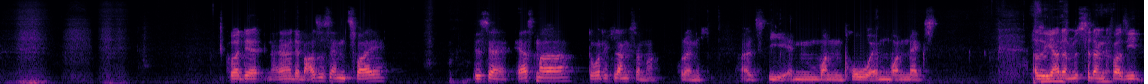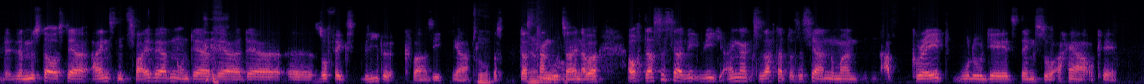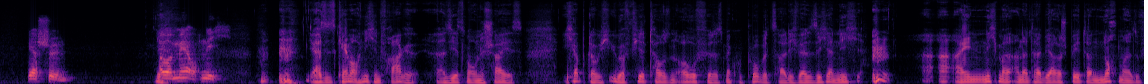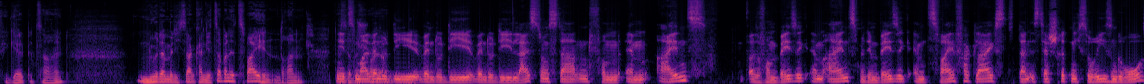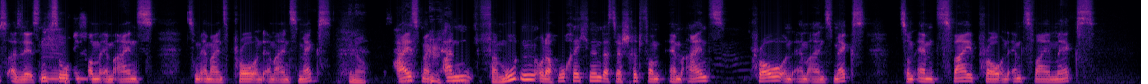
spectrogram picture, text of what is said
Aber der, naja, der Basis M2 ist ja erstmal deutlich langsamer, oder nicht? Als die M1 Pro, M1 Max. Also ja, da müsste dann quasi, da müsste aus der 1 ein 2 werden und der, der, der äh, Suffix bliebe quasi. Ja, so. das, das ja. kann gut sein. Aber auch das ist ja, wie, wie ich eingangs gesagt habe, das ist ja nun mal ein Upgrade, wo du dir jetzt denkst, so, ach ja, okay. Ja, schön. Ja. Aber mehr auch nicht. Ja, also es käme auch nicht in Frage. Also jetzt mal ohne Scheiß. Ich habe, glaube ich, über 4000 Euro für das MacBook Pro bezahlt. Ich werde sicher nicht ein, nicht mal anderthalb Jahre später nochmal so viel Geld bezahlen. Nur damit ich sagen kann, jetzt aber eine 2 hinten dran. Jetzt mal, wenn du die, wenn du die, wenn du die Leistungsdaten vom M1, also vom Basic M1 mit dem Basic M2 vergleichst, dann ist der Schritt nicht so riesengroß. Also der ist nicht mhm. so wie vom M1 zum M1 Pro und M1 Max. Genau. Das heißt, man kann vermuten oder hochrechnen, dass der Schritt vom M1 Pro und M1 Max zum M2 Pro und M2 Max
